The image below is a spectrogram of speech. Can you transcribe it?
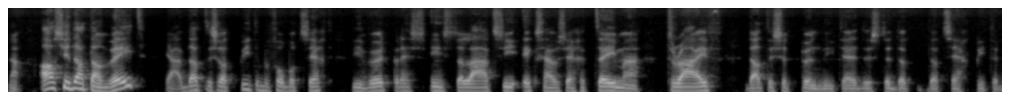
Nou, als je dat dan weet, ja, dat is wat Pieter bijvoorbeeld zegt, die WordPress-installatie, ik zou zeggen thema Thrive, dat is het punt niet. Hè? Dus dat, dat zegt Pieter,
